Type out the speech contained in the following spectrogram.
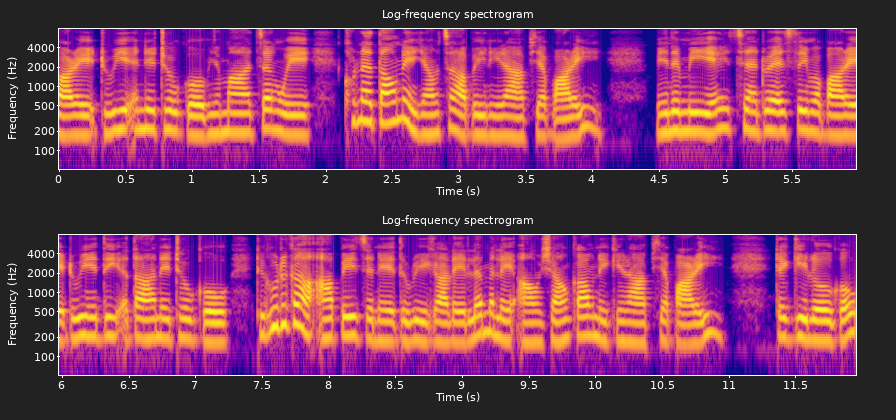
ပါတဲ့ဒူရီအနှစ်ထုတ်ကိုမြန်မာကျပ်ငွေ9000နဲ့ရောင်းချပေးနေတာဖြစ်ပါတယ်။မင်းသမီးရဲ့ခြံထွက်စိတ်မပါတဲ့ဒူရင်သည့်အသားနဲ့ထုတ်ကိုတကူတကအားပေးခြင်းတဲ့သူတွေကလည်းလက်မလည်အောင်ရောင်းကောင်းနေကြတာဖြစ်ပါတယ်။တကီလိုကို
